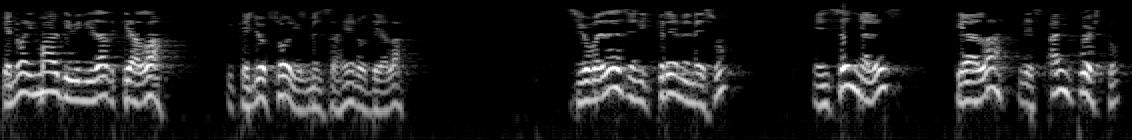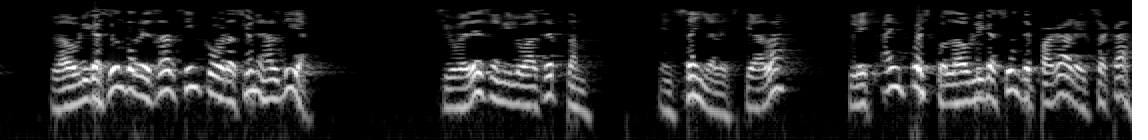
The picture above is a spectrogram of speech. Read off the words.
que no hay más divinidad que Alá y que yo soy el mensajero de Alá. Si obedecen y creen en eso, enséñales que Alá les ha impuesto la obligación de rezar cinco oraciones al día. Si obedecen y lo aceptan, enséñales que Alá les ha impuesto la obligación de pagar el zakat,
